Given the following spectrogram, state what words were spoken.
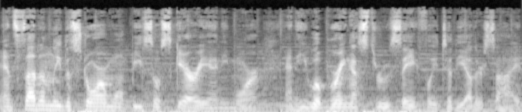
and suddenly the storm won't be so scary anymore, and he will bring us through safely to the other side.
